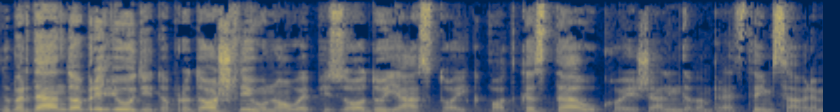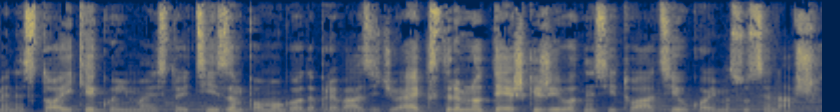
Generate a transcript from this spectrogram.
Dobar dan, dobri ljudi, dobrodošli u novu epizodu Ja Stoik podcasta u kojoj želim da vam predstavim savremene stojike kojima je stoicizam pomogao da prevaziđu ekstremno teške životne situacije u kojima su se našli.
